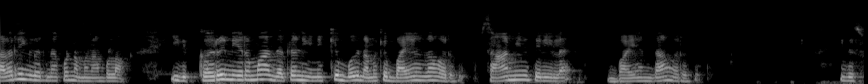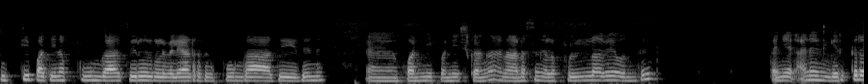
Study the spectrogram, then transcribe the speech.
கலரிங்கில் இருந்தால் கூட நம்ம நம்பலாம். இது கரு நிறமாக அந்த இடத்துல நீங்கள் நிற்கும்போது நமக்கே பயம் தான் வருது. சாமின்னு தெரியல பயம்தான் வருது. இதை சுற்றி பார்த்தீங்கன்னா பூங்கா சிறுவர்கள் விளையாடுறதுக்கு பூங்கா அது இதுன்னு பண்ணி பண்ணி வச்சுருக்காங்க ஆனால் அரசு நிலம் ஃபுல்லாகவே வந்து தனியார் ஆனால் இங்கே இருக்கிற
